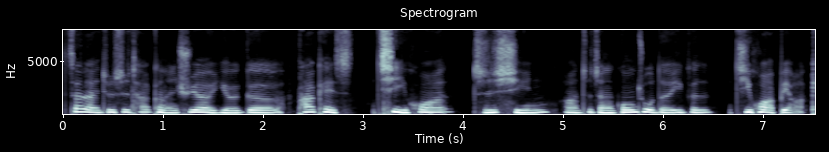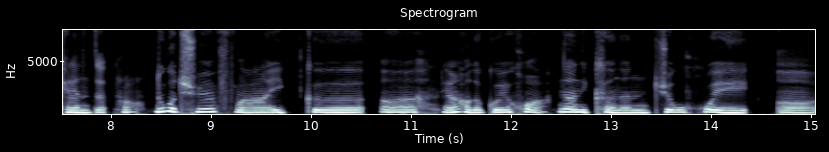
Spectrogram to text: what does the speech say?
再来就是他可能需要有一个 podcast 计划执行啊，这整个工作的一个计划表 calendar。好，如果缺乏一个呃良好的规划，那你可能就会。呃，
